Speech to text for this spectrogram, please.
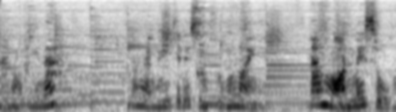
นั่งแบบนี้นะนั่งแบบนี้จะได้สูงๆหน่อย นั่งหมอนไม่สูง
